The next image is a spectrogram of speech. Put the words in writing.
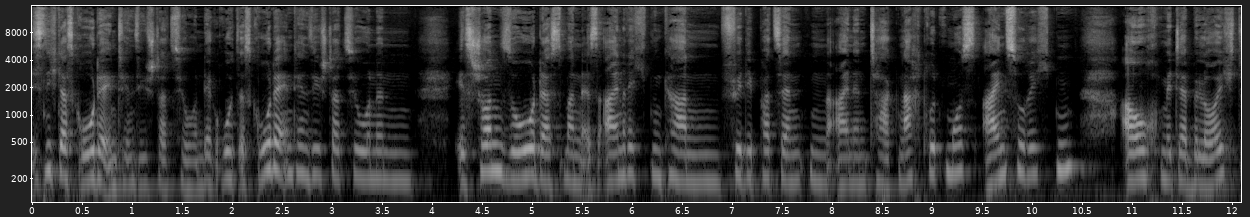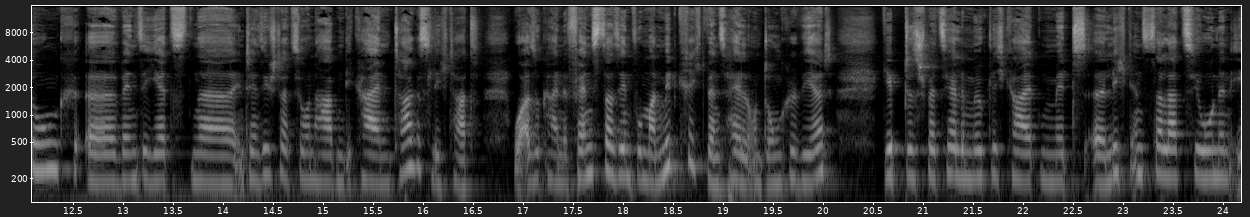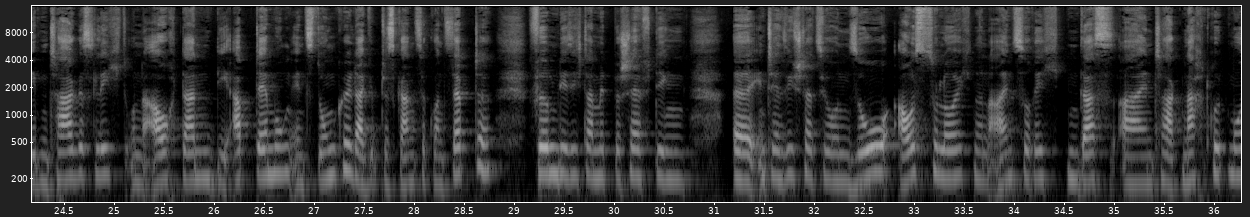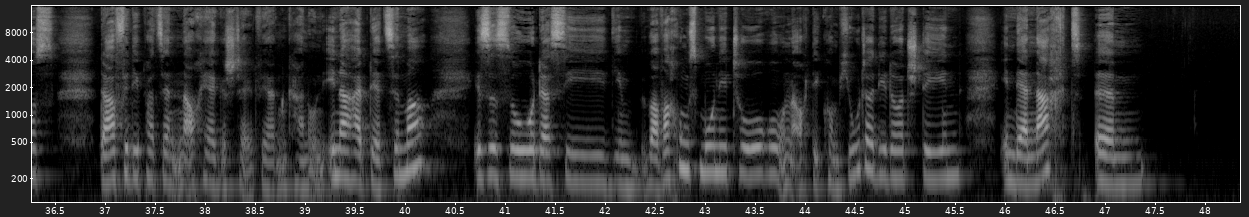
ist nicht das Gros der Intensivstationen. Der Gros, das Gros der Intensivstationen ist schon so, dass man es einrichten kann, für die Patienten einen Tag-Nacht-Rhythmus einzurichten, auch mit der Beleuchtung. Äh, wenn Sie jetzt eine Intensivstation haben, die kein Tageslicht hat, wo also keine Fenster sind, wo man mitkriegt, wenn es hell und dunkel wird, gibt es spezielle Möglichkeiten mit äh, Lichtinstallationen, eben Tageslicht und auch dann die Abdämmung ins Dunkel. Da gibt es ganze Konzepte, Firmen, die sich damit beschäftigen, äh, Intensivstationen so auszuleuchten und einzurichten, dass ein Tag-Nacht-Rhythmus da für die Patienten auch hergestellt werden kann. Und innerhalb der Zimmer ist es so, dass sie die Überwachungsmonitore und auch die Computer, die dort stehen, in der Nacht ähm,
